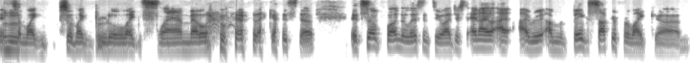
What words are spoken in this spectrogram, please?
and mm-hmm. some like some like brutal like slam metal or whatever that kind of stuff. It's so fun to listen to. I just and I I, I re, I'm a big sucker for like um,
